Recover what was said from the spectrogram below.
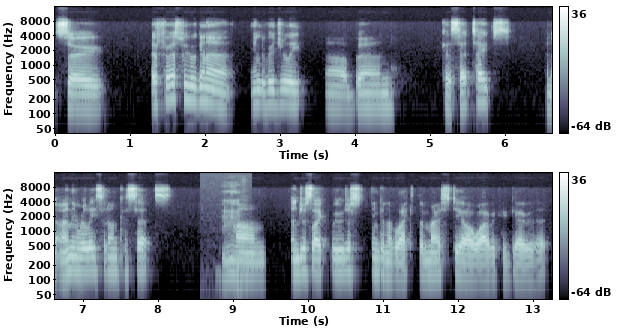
So at first we were going to individually uh, burn cassette tapes and only release it on cassettes. Mm. um, and just like we were just thinking of like the most diy we could go with it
